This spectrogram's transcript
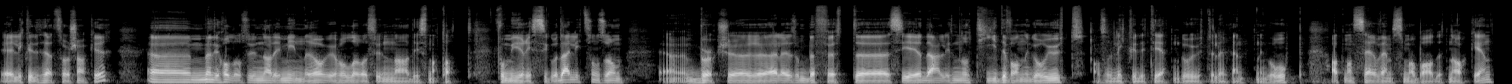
likviditetsårsaker. Uh, men vi holder oss unna de mindre, og vi holder oss unna de som har tatt for mye risiko. Det er litt sånn som uh, Berkshire, eller som Buffett sier, det er liksom når tidevannet går ut, altså likviditeten går ut eller rentene går opp, at man ser hvem som har badet naken.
